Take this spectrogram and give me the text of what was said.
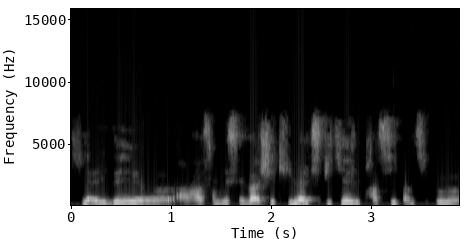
qui a aidé euh, à rassembler ses vaches et qui lui a expliqué le principe un petit peu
